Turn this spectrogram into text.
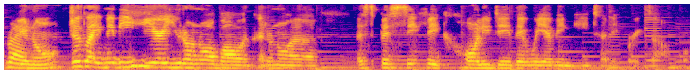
right You know, just like maybe here you don't know about I don't know a, a specific holiday that we have in Italy, for example.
